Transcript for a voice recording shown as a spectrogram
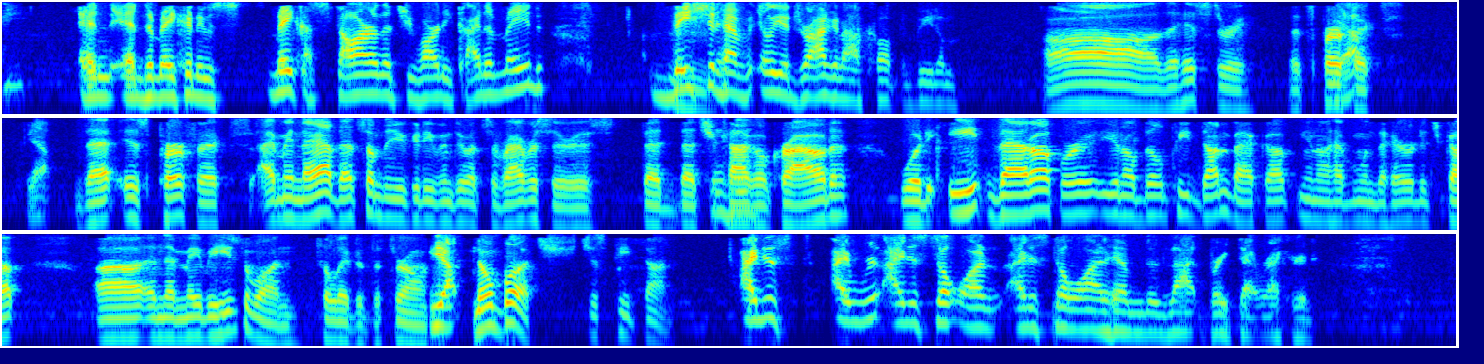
and and to make a new make a star that you've already kind of made. They Mhm. should have Ilya Dragunov come up and beat him. Oh, the history. That's perfect. Yep. That is perfect. I mean, yeah, that's something you could even do at Survivor Series. That that Mm-hmm. Chicago crowd would eat that up, or you know, build Pete Dunne back up. You know, have him win the Heritage Cup, uh, and then maybe he's the one to later the throne. Yep. No Butch, just Pete Dunne. I just I re- I just don't want I just don't want him to not break that record.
